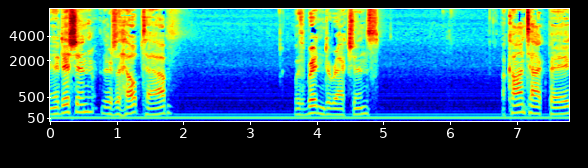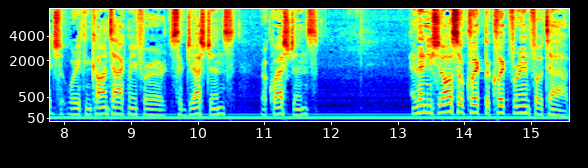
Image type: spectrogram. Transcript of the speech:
In addition, there's a Help tab with written directions, a contact page where you can contact me for suggestions or questions, and then you should also click the Click for Info tab.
